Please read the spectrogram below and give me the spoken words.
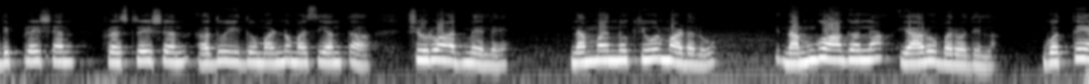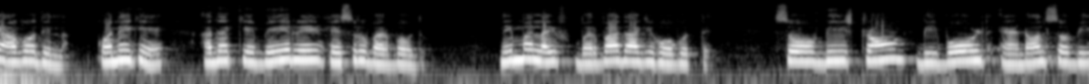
ಡಿಪ್ರೆಷನ್, ಫ್ರಸ್ಟ್ರೇಷನ್, ಅದು ಇದು ಮಣ್ಣು ಮಸಿ ಅಂತ ಶುರು ಆದಮೇಲೆ ನಮ್ಮನ್ನು ಕ್ಯೂರ್ ಮಾಡಲು ನಮಗೂ ಆಗಲ್ಲ, ಯಾರೂ ಬರೋದಿಲ್ಲ. ಗೊತ್ತೇ ಆಗೋದಿಲ್ಲ. ಕೊನೆಗೆ ಅದಕ್ಕೆ ಬೇರೆ ಹೆಸರು ಬರ್ಬೋದು. ನಿಮ್ಮ ಲೈಫ್ ಬರ್ಬಾದಾಗಿ ಹೋಗುತ್ತೆ. So be strong be bold and also be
